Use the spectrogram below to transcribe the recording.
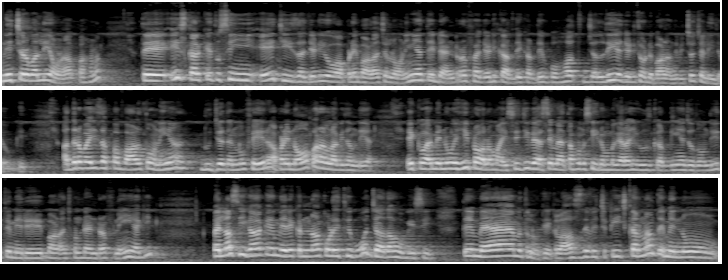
ਨੇਚਰ ਵੱਲ ਹੀ ਆਉਣਾ ਆਪਾਂ ਹਨਾ। ਤੇ ਇਸ ਕਰਕੇ ਤੁਸੀਂ ਇਹ ਚੀਜ਼ ਆ ਜਿਹੜੀ ਉਹ ਆਪਣੇ ਵਾਲਾਂ 'ਚ ਲਾਉਣੀ ਹੈ ਤੇ ਡੈਂਡਰਫ ਹੈ ਜਿਹੜੀ ਕਰਦੇ ਕਰਦੇ ਬਹੁਤ ਜਲਦੀ ਹੈ ਜਿਹੜੀ ਤੁਹਾਡੇ ਵਾਲਾਂ ਦੇ ਵਿੱਚੋਂ ਚਲੀ ਜਾਊਗੀ। ਅਦਰਵਾਈਜ਼ ਆਪਾਂ ਵਾਲ ਧੋਣੇ ਆ ਦੂਜੇ ਦਿਨ ਨੂੰ ਫੇਰ ਆਪਣੇ ਨੌ ਭਰਨ ਲੱਗ ਜਾਂਦੇ ਆ। ਇੱਕ ਵਾਰ ਮੈਨੂੰ ਇਹੀ ਪ੍ਰੋਬਲਮ ਆਈ ਸੀ ਜੀ, ਵੈਸੇ ਮੈਂ ਤਾਂ ਹੁਣ ਸੀਰਮ ਵਗੈਰਾ ਯੂਜ਼ ਕਰਦੀ ਆ ਜਦੋਂ ਦੀ ਤੇ ਮੇਰੇ ਵਾਲਾਂ 'ਚ ਹੁਣ ਡੈਂਡਰਫ ਨਹੀਂ ਹੈਗੀ। ਪਹਿਲਾਂ ਸੀਗਾ ਕਿ ਮੇਰੇ ਕੰਨਾਂ ਕੋਲ ਇੱਥੇ ਬਹੁਤ ਜ਼ਿਆਦਾ ਹੋ ਗਈ ਸੀ ਤੇ ਮੈਂ ਮਤਲਬ ਕਿ ਕਲਾਸ ਦੇ ਵਿੱਚ ਟੀਚ ਕਰਨਾ ਤੇ ਮੈਨੂੰ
